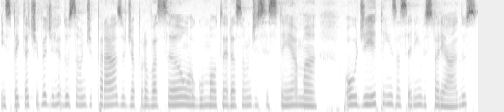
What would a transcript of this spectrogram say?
expectativa de redução de prazo de aprovação, alguma alteração de sistema ou de itens a serem vistoriados.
